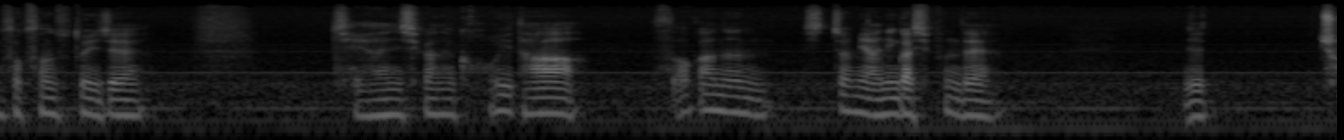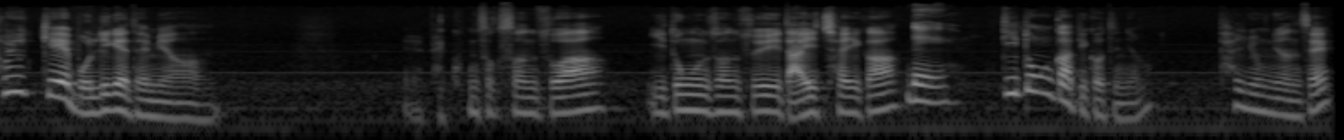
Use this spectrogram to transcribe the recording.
백홍석 선수도 이제 제한 시간을 거의 다 써가는 시점이 아닌가 싶은데 이제 초읽기에 몰리게 되면 예, 백홍석 선수와 이동훈 선수의 나이 차이가 네. 띠동갑이거든요. 86년생,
